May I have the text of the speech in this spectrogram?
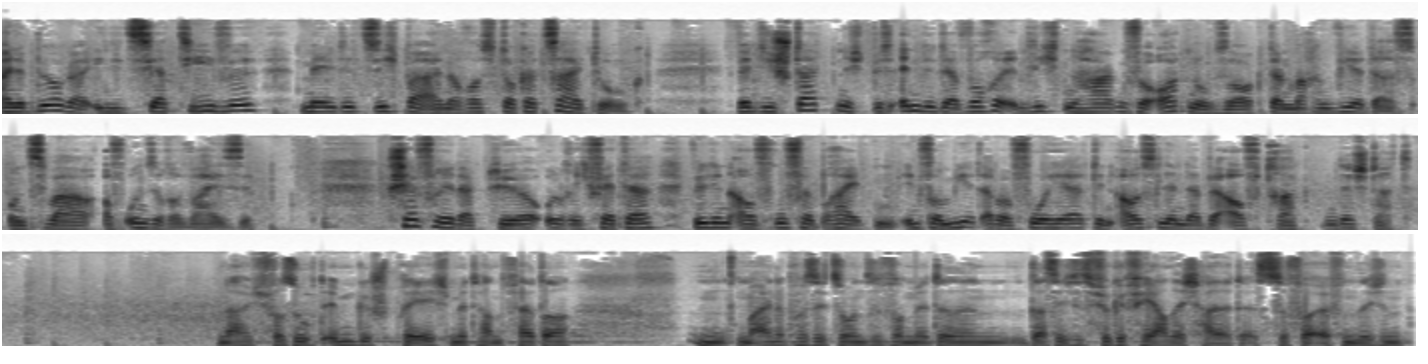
Eine Bürgerinitiative meldet sich bei einer Rostocker Zeitung. Wenn die Stadt nicht bis Ende der Woche in Lichtenhagen für Ordnung sorgt, dann machen wir das, und zwar auf unsere Weise. Chefredakteur Ulrich Vetter will den Aufruf verbreiten, informiert aber vorher den Ausländerbeauftragten der Stadt. Da habe ich versucht, im Gespräch mit Herrn Vetter meine Position zu vermitteln, dass ich es für gefährlich halte, es zu veröffentlichen,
